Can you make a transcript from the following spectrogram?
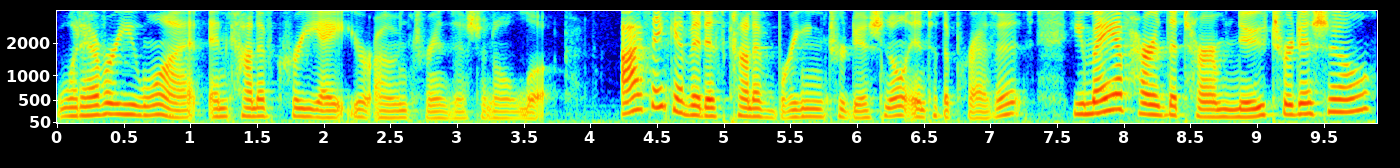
whatever you want, and kind of create your own transitional look. I think of it as kind of bringing traditional into the present. You may have heard the term new traditional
